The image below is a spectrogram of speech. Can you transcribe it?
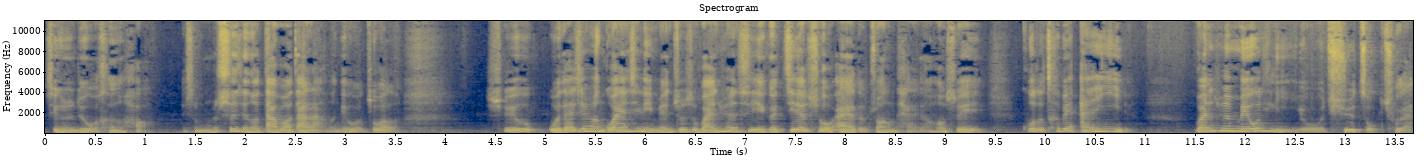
这个人对我很好，什么事情都大包大揽的给我做了，所以我在这份关系里面就是完全是一个接受爱的状态，然后所以过得特别安逸，完全没有理由去走出来。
